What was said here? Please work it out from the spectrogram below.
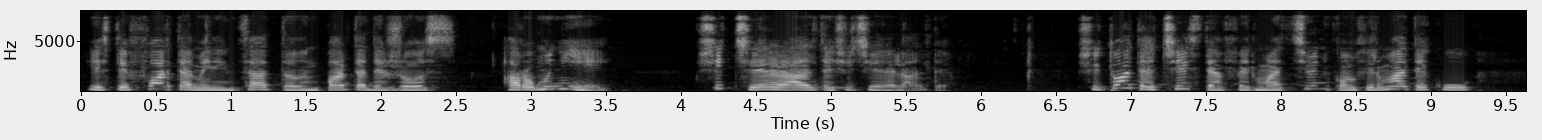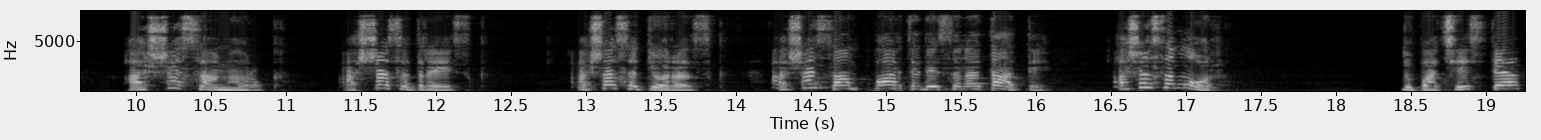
este foarte amenințată în partea de jos a României și celelalte și celelalte. Și toate aceste afirmațiuni confirmate cu așa să am noroc, așa să trăiesc, așa să te orăsc, așa să am parte de sănătate, așa să mor. După acestea,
